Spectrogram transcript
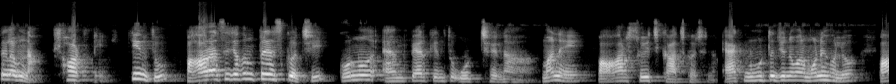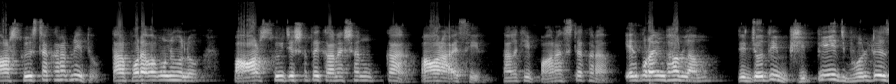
দেখলাম না শর্ট নেই। কিন্তু পাওয়ার আসে যখন প্রেস করছি, কোনো অ্যাম্পিয়ার কিন্তু উঠছে না। মানে পাওয়ার সুইচ কাজ করছে না। এক মুহূর্তের জন্য আমার মনে হলো পাওয়ার সুইচটা খারাপ নেই তো? তারপরে আবার মনে হলো পাওয়ার সুইচের সাথে কানেকশন কার? পাওয়ার আইসির তাহলে কি পাওয়ার আইসিটা খারাপ? এরপর আমি ভাবলাম যে যদি ভিপিএইচ ভোল্টেজ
